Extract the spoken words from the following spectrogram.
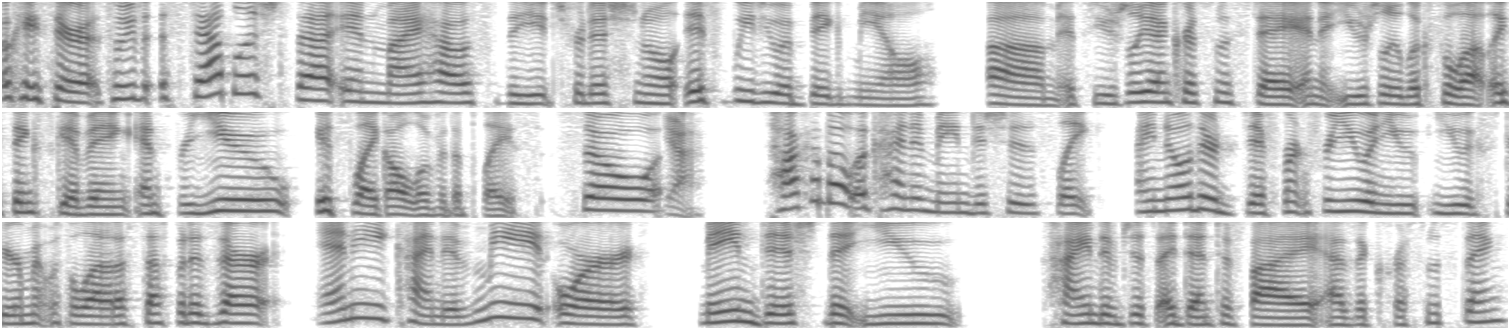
Okay, Sarah. So we've established that in my house, the traditional, if we do a big meal, um, it's usually on Christmas Day and it usually looks a lot like Thanksgiving. And for you, it's like all over the place. So Yeah. Talk about what kind of main dishes like I know they're different for you and you you experiment with a lot of stuff, but is there any kind of meat or main dish that you kind of just identify as a Christmas thing?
